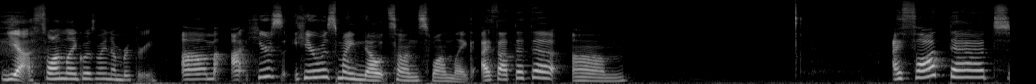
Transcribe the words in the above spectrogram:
yeah, Swan Lake was my number three. Um, here's here was my notes on Swan Lake. I thought that the um, I thought that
